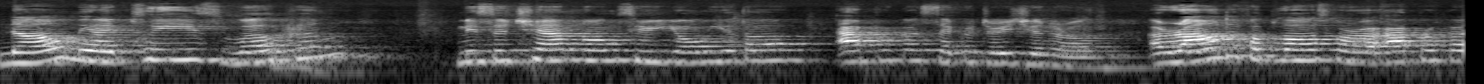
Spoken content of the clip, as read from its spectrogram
Now, may I please welcome Mr. Chamnong Sri Yongyata, APRACA Secretary General. A round of applause for our APRACA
